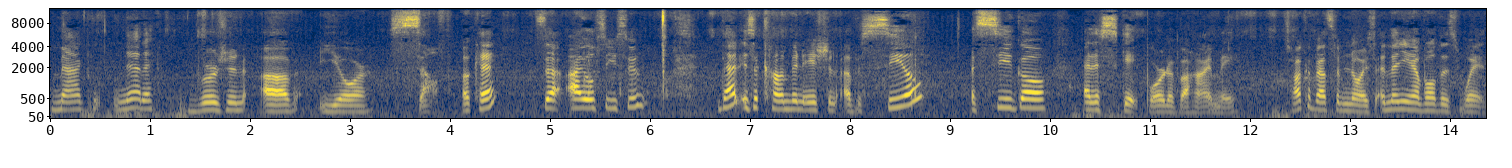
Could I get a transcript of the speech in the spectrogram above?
magnetic version of yourself. Okay? So I will see you soon. That is a combination of a seal, a seagull, and a skateboarder behind me. Talk about some noise. And then you have all this wind.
